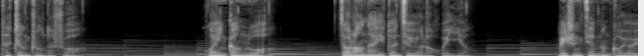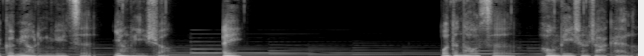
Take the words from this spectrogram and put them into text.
他郑重地说：“话音刚落，走廊那一端就有了回应。卫生间门口有一个妙龄女子应了一声：‘哎。’我的脑子轰的一声炸开了。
